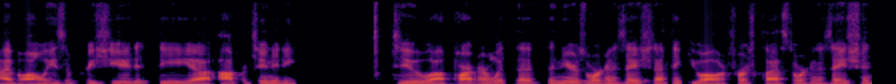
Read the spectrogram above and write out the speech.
I've always appreciated the uh, opportunity to uh, partner with the the NEARS organization. I think you all are first class organization.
